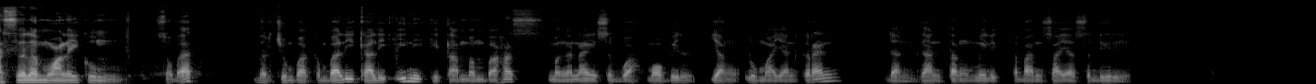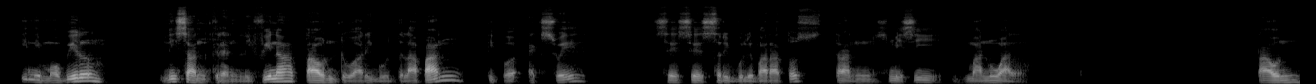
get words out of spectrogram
Assalamualaikum sobat. Berjumpa kembali kali ini kita membahas mengenai sebuah mobil yang lumayan keren dan ganteng milik teman saya sendiri. Ini mobil Nissan Grand Livina tahun 2008 tipe XW CC 1500 transmisi manual. Tahun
